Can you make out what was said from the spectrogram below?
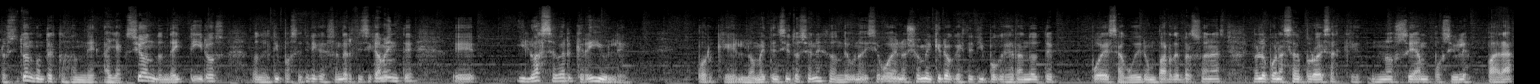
lo sitúa en contextos donde hay acción, donde hay tiros, donde el tipo se tiene que defender físicamente eh, y lo hace ver creíble porque lo mete en situaciones donde uno dice, bueno, yo me quiero que este tipo que es grandote puede sacudir un par de personas, no lo pueden hacer proezas que no sean posibles para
